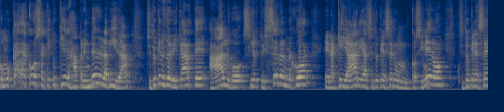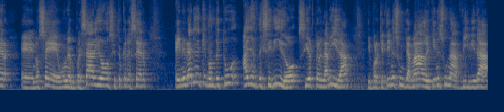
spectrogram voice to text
Como cada cosa que tú quieres aprender en la vida, si tú quieres dedicarte a algo, ¿cierto? Y ser el mejor en aquella área, si tú quieres ser un cocinero, si tú quieres ser, eh, no sé, un empresario, si tú quieres ser en el área que donde tú hayas decidido, cierto, en la vida, y porque tienes un llamado y tienes una habilidad,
